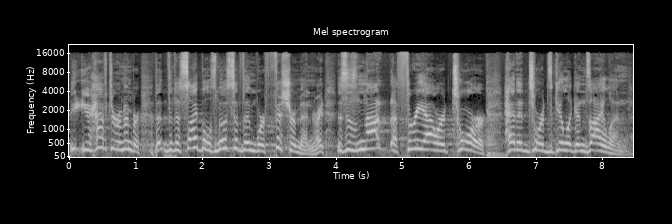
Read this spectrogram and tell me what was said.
You have to remember that the disciples, most of them were fishermen, right? This is not a three hour tour headed towards Gilligan's Island.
